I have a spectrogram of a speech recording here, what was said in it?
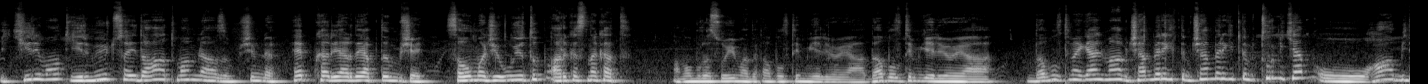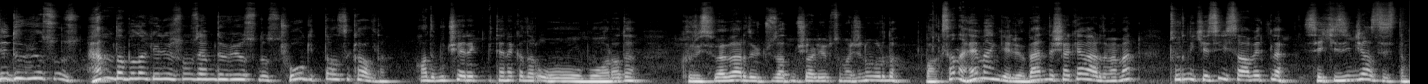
2 rebound 23 sayı daha atmam lazım. Şimdi hep kariyerde yaptığım bir şey. Savunmacıyı uyutup arkasına kat. Ama burası uyumadı. Double team geliyor ya. Double team geliyor ya. Double team'e gelme abi. Çembere gittim. Çembere gittim. Turnikem. Oha bir de dövüyorsunuz. Hem double'a geliyorsunuz hem dövüyorsunuz. Çoğu gitti azı kaldı. Hadi bu çeyrek bitene kadar. Oo bu arada Chris Webber de 360 aliyup smacını vurdu. Baksana hemen geliyor. Ben de şaka verdim hemen. Turnikesi isabetli. 8. asistim.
